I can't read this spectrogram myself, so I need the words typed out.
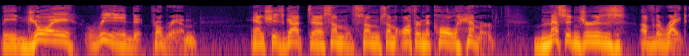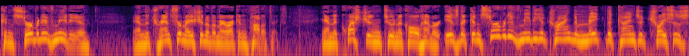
The Joy Reid program, and she's got uh, some some some author Nicole Hemmer, Messengers of the Right, Conservative Media, and the Transformation of American Politics. And the question to Nicole Hemmer is the conservative media trying to make the kinds of choices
